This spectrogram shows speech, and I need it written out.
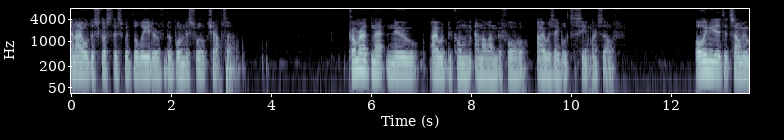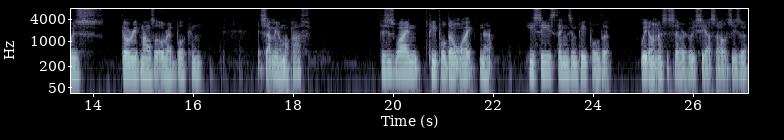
and I will discuss this with the leader of the Bundesworld chapter. Comrade Net knew I would become MLM before I was able to see it myself. All he needed to tell me was go read Mao's little red book and it set me on my path. This is why people don't like Net. He sees things in people that we don't necessarily see ourselves. He's a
